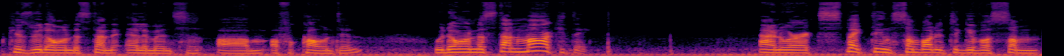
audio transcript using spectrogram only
because we don't understand the elements um, of accounting. We don't understand marketing. And we're expecting somebody to give us some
